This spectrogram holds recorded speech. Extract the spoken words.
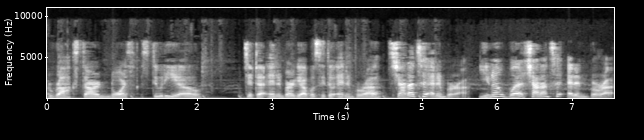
রকস্টার নর্থ স্টুডিও যেটা এডিনবার্গে অবস্থিত Edinburgh shout out to Edinburgh you know what? Shout out to Edinburgh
